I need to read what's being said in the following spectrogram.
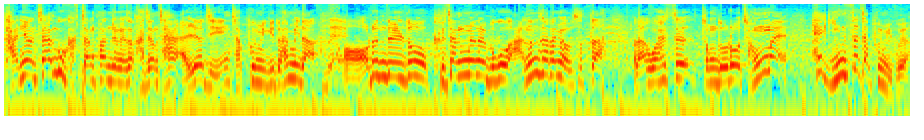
단연 짱구 극장판 중에서 가장 잘 알려진 작품이기도 합니다. 네. 어, 른들도 그 장면을 보고 아는 사람이 없었다라고 했을 정도로 정말 핵 인싸 작품이고요.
